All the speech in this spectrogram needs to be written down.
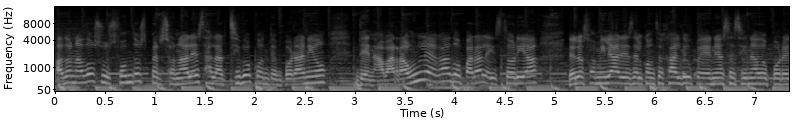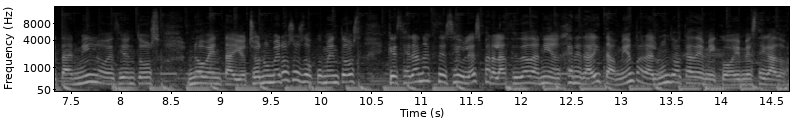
ha donado sus fondos personales al Archivo Contemporáneo de Navarra, un legado para la historia de los familiares del concejal de UPN asesinado por ETA en 1998. Numerosos documentos que serán accesibles para la ciudadanía en general y también para el mundo académico e investigador.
